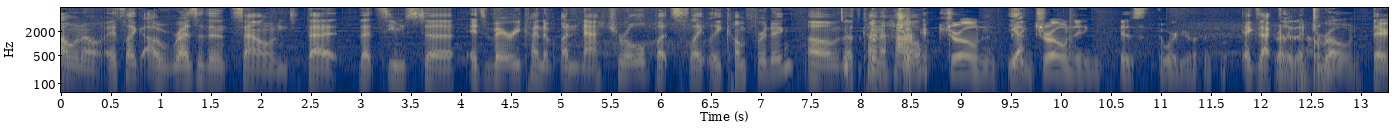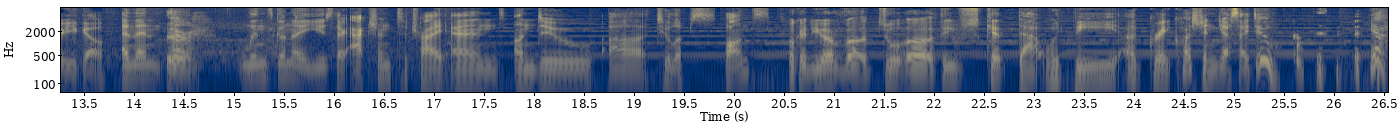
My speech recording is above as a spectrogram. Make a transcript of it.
I don't know. It's like a resonant sound that that seems to. It's very kind of unnatural, but slightly comforting. Um, that's kind of how drone. Yeah. I think droning is the word you're looking for. exactly Rather a than hum. drone. There you go. And then There. um, Lynn's gonna use their action to try and undo uh, Tulip's bonds. okay, do you have uh, tool, uh, Thieves Kit? That would be a great question. Yes, I do. yeah,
